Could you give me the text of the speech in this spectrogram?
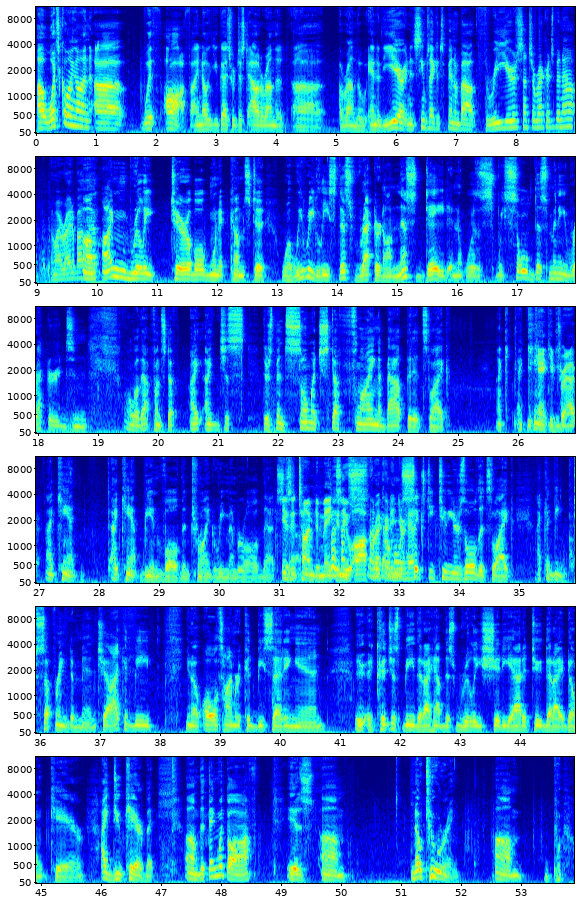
Uh, what's going on uh, with Off? I know you guys were just out around the uh, around the end of the year, and it seems like it's been about three years since a record's been out. Am I right about Um, that? I'm really terrible when it comes to well, we released this record on this date, and it was we sold this many records and all of that fun stuff. I, I just there's been so much stuff flying about that it's like I can't You can't keep track? I can't. I can't be involved in trying to remember all of that stuff. Is it time to make Plus, a I'm new s- off I'm record in your head? 62 years old. It's like I could be suffering dementia. I could be, you know, Alzheimer could be setting in. It, it could just be that I have this really shitty attitude that I don't care. I do care, but um, the thing with off is um, no touring. Um,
